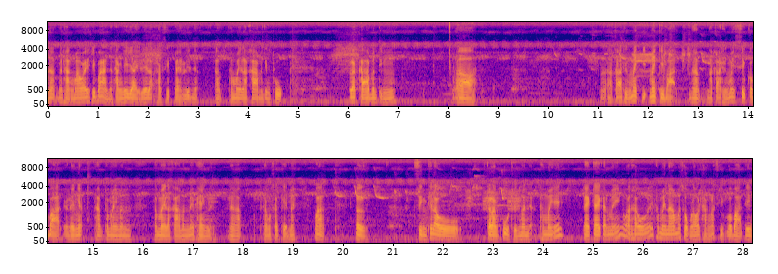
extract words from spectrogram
นะเป็นถังมาไว้ที่บ้านเนี่ยถังใหญ่ๆเลยละถังสิบแปดลิตรเนี่ยครับทำไมราคามันถึงถูก ราคามันถึงอ่า ราคาถึงไม่กี่ไม่กี่บาทนะครับ ราคาถึงไม่สิบกว่าบาทอะไรเงี้ยครับทำไมมันทำไมราคามันไม่แพงเลยนะครับลองสังเกตไหมว่า เออ สิ่งที่เรากำลังพูดถึงมันเนี่ยทำไมเอ๊ะแปลกใจกันไหมว่าเราเอ๊ะทำไมน้ำมาส่งเราถังละสิบกว่าบาทเอง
